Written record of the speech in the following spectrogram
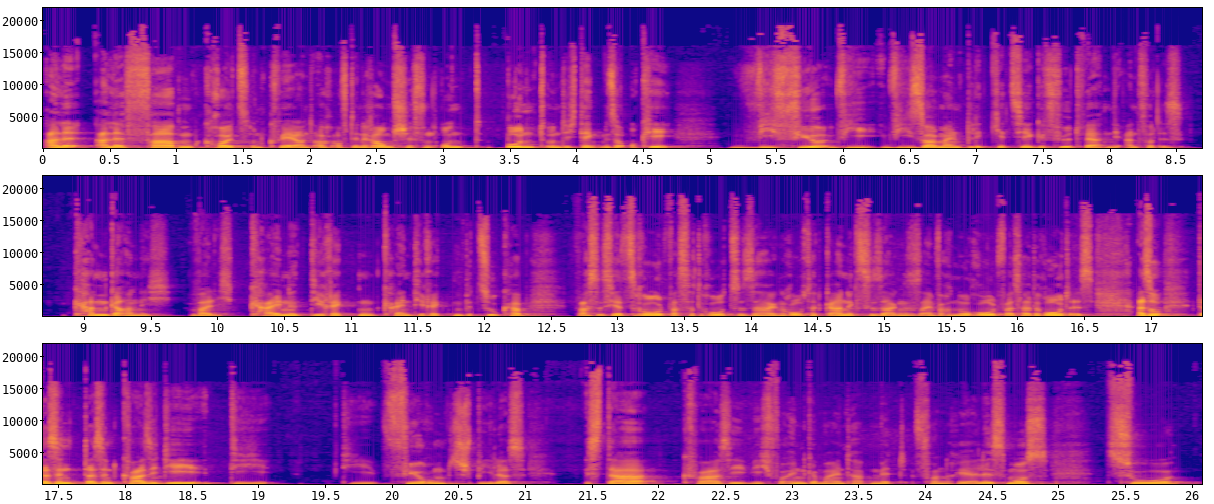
alle, alle Farben kreuz und quer und auch auf den Raumschiffen und bunt und ich denke mir so, okay, wie für, wie, wie soll mein Blick jetzt hier geführt werden? Die Antwort ist, kann gar nicht, weil ich keine direkten, keinen direkten Bezug habe. Was ist jetzt rot? Was hat rot zu sagen? Rot hat gar nichts zu sagen. Es ist einfach nur rot, was halt rot ist. Also, da sind, da sind quasi die, die, die Führung des Spielers ist da quasi, wie ich vorhin gemeint habe, mit von Realismus zu,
